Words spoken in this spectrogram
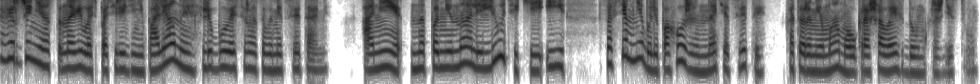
Вирджиния остановилась посередине поляны, любуясь розовыми цветами. Они напоминали лютики и совсем не были похожи на те цветы, которыми мама украшала их дом к Рождеству.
